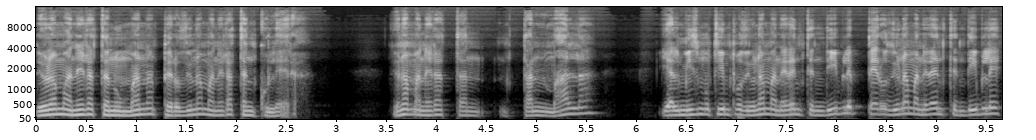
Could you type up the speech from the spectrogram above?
de una manera tan humana, pero de una manera tan culera, de una manera tan, tan mala y al mismo tiempo de una manera entendible, pero de una manera entendible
